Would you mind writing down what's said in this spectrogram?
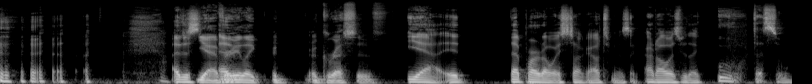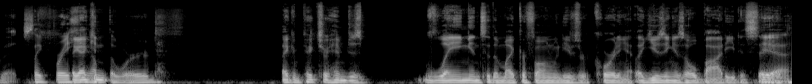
I just yeah I- very like ag- aggressive yeah, it that part always stuck out to me. It's like I'd always be like, "Ooh, that's so good." It's like breaking Like, can- up the word. I can picture him just laying into the microphone when he was recording it, like using his whole body to say yeah, it.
